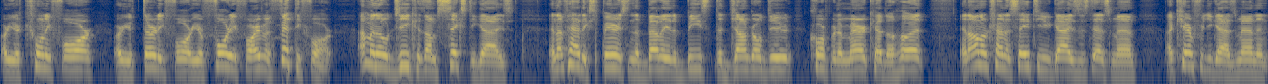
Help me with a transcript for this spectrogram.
or you're 24, or you're 34, you're 44, even 54. I'm an OG because I'm 60, guys. And I've had experience in the belly of the beast, the jungle, dude, corporate America, the hood. And all I'm trying to say to you guys is this, man. I care for you guys, man. And,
